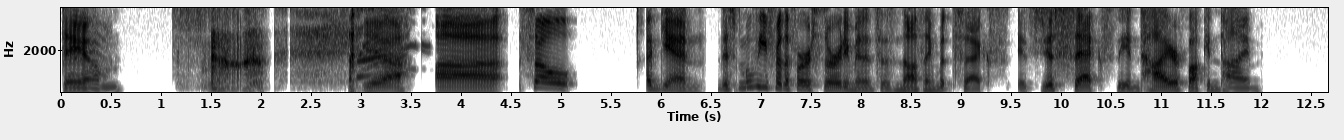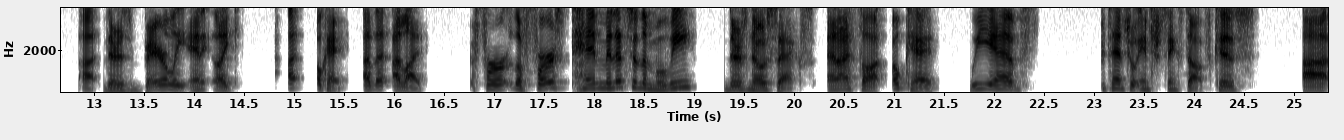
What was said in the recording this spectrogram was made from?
damn. yeah. Uh so again, this movie for the first 30 minutes is nothing but sex. It's just sex the entire fucking time. Uh there's barely any like uh, okay, I, I lied. For the first 10 minutes of the movie, there's no sex. And I thought, okay, we have potential interesting stuff cuz uh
